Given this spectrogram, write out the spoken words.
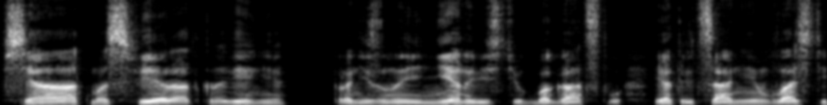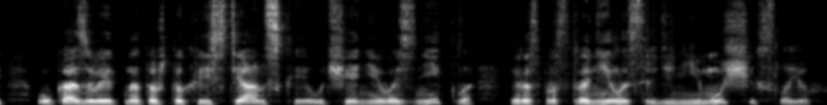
Вся атмосфера откровения пронизанная ненавистью к богатству и отрицанием власти, указывает на то, что христианское учение возникло и распространилось среди неимущих слоев.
